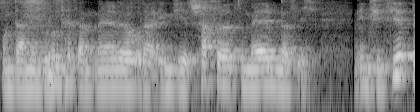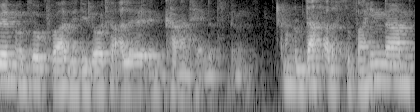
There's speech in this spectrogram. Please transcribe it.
und dann im Gesundheitsamt melde oder irgendwie es schaffe zu melden, dass ich infiziert bin und so quasi die Leute alle in Quarantäne zwingen. Und um das alles zu verhindern,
